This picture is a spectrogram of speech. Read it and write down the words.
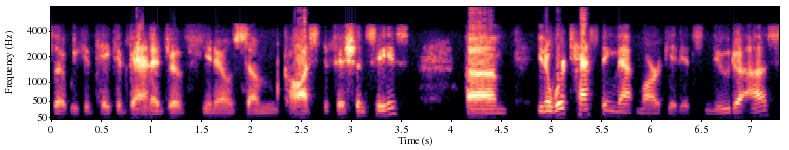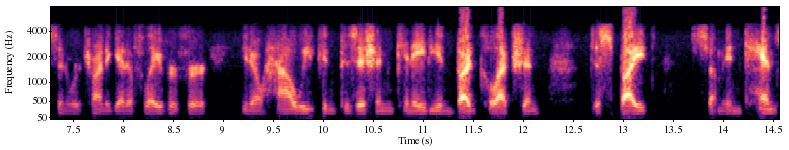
so that we could take advantage of, you know, some cost efficiencies. Um, you know, we're testing that market. It's new to us, and we're trying to get a flavor for, you know, how we can position Canadian Bud Collection despite some intense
